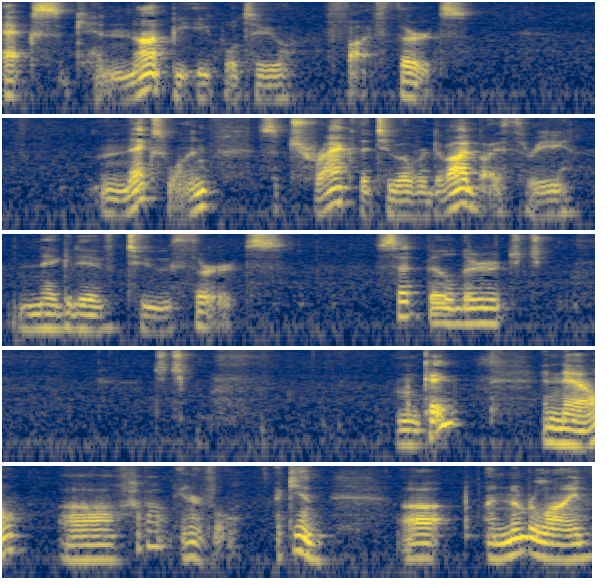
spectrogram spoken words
x cannot be equal to 5 thirds. Next one, subtract the 2 over divide by 3, negative 2 thirds. Set builder. Okay, and now, uh, how about interval? Again, uh, a number line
